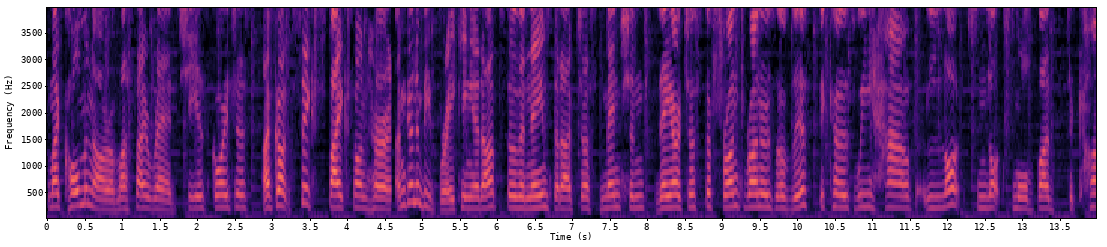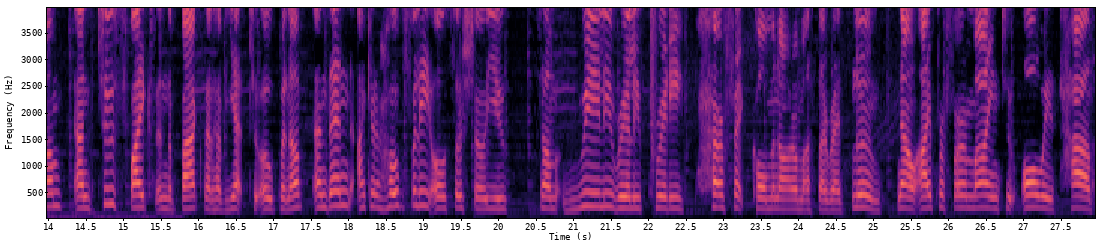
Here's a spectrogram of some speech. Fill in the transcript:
my Colmanara Masai Red, she is gorgeous. I've got six spikes on her. I'm gonna be breaking it up. So the names that I've just mentioned, they are just the front runners of this because we have lots and lots more buds to come and two spikes in the back that have yet to open up. And then I can hopefully also show you some really, really pretty, perfect Colmanara Masai red blooms. Now, I prefer mine to always have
